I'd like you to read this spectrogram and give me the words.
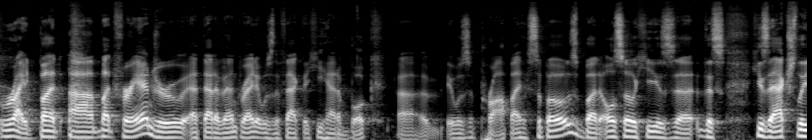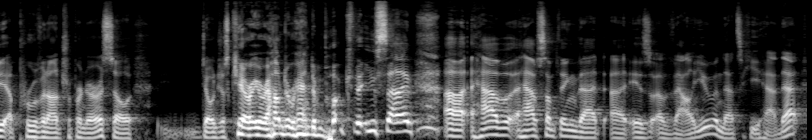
right but uh, but for andrew at that event right it was the fact that he had a book uh, it was a prop i suppose but also he's uh, this he's actually a proven entrepreneur so don't just carry around a random book that you sign. Uh, have have something that uh, is of value and that's he had that.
